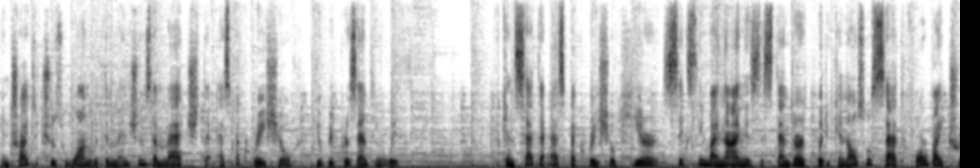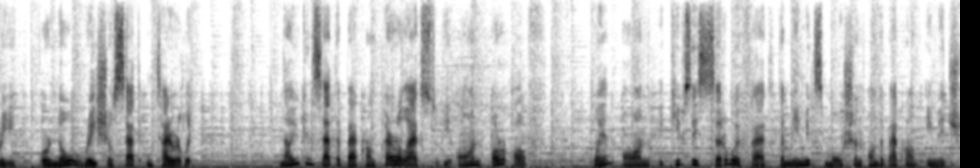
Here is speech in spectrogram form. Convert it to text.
and try to choose one with dimensions that match the aspect ratio you'll be presenting with. You can set the aspect ratio here, 16 by 9 is the standard, but you can also set 4 by 3 or no ratio set entirely. Now you can set the background parallax to be on or off. When on, it gives a subtle effect that mimics motion on the background image,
